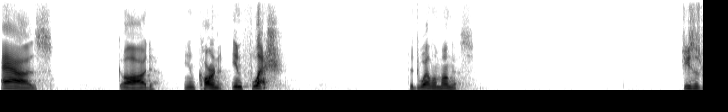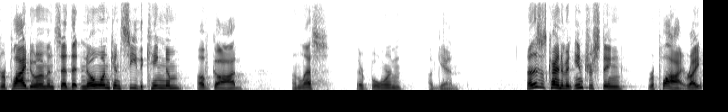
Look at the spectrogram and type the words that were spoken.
as God incarnate, in flesh, to dwell among us. Jesus replied to him and said that no one can see the kingdom of God unless they're born again. Now, this is kind of an interesting reply, right?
